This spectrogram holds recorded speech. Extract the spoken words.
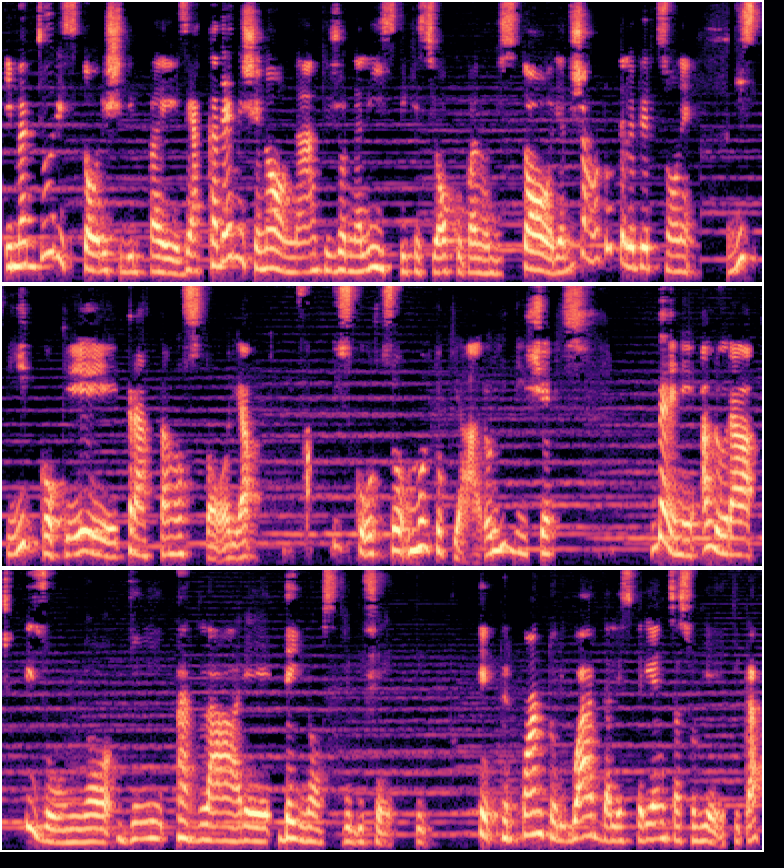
i maggiori storici del paese, accademici e non, anche giornalisti che si occupano di storia, diciamo tutte le persone di spicco che trattano storia. Fa un discorso molto chiaro, gli dice Bene, allora c'è bisogno di parlare dei nostri difetti, che per quanto riguarda l'esperienza sovietica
